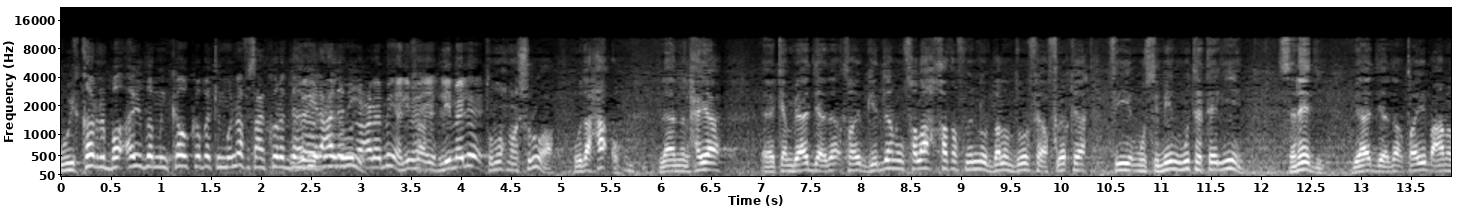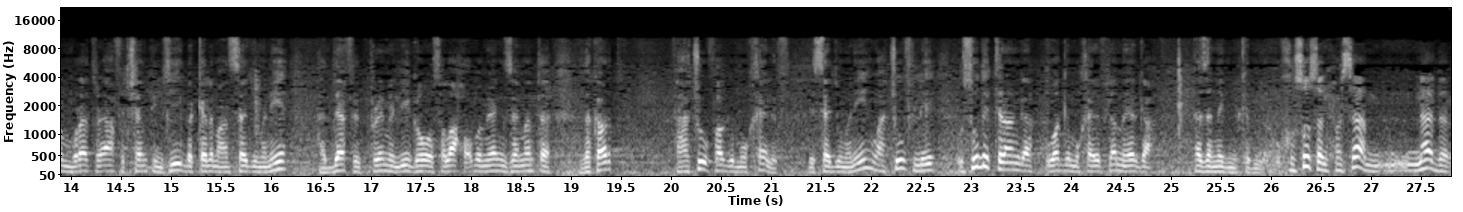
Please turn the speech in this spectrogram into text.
ويقرب أيضا من كوكبة المنافسه على الكرة الذهبية العالمية. العالميه لما لما لا. طموح مشروع وده حقه لأن الحقيقة كان بيأدي أداء طيب جدا وصلاح خطف منه البالون دور في أفريقيا في موسمين متتاليين. السنة دي بيأدي أداء طيب عمل مباريات رائعة في ال Champions League. بتكلم عن ساديو ماني هداف ال Premier League هو صلاح واوباميانج زي ما أنت ذكرت. فهتشوف وجه مخالف لساديو ماني وهتشوف لأسود التيرانجا وجه مخالف لما يرجع هذا النجم الكبير. خصوصا حسام نادر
